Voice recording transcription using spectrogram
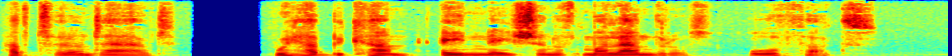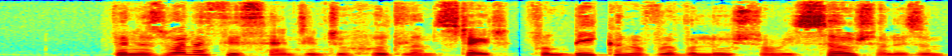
have turned out. We have become a nation of malandros, or thugs. Venezuela's descent into hoodlum state from beacon of revolutionary socialism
